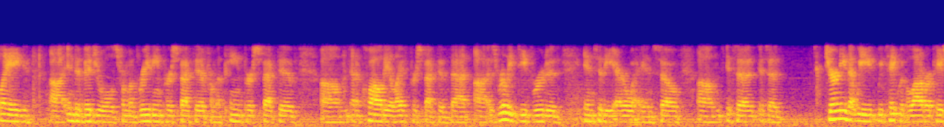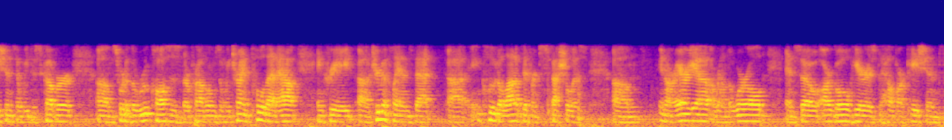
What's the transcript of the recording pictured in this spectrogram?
plague uh, individuals from a breathing perspective, from a pain perspective, um, and a quality of life perspective that uh, is really deep rooted into the airway. And so um, it's a it's a journey that we, we take with a lot of our patients and we discover um, sort of the root causes of their problems and we try and pull that out and create uh, treatment plans that uh, include a lot of different specialists um, in our area, around the world. And so our goal here is to help our patients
